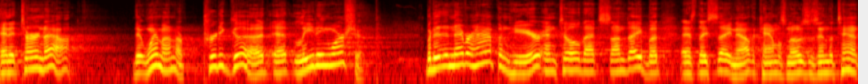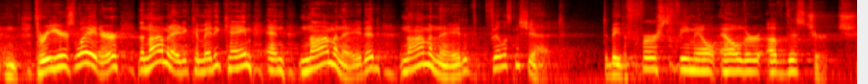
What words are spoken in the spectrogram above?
And it turned out that women are pretty good at leading worship. But it had never happened here until that Sunday. But as they say now, the camel's nose is in the tent. And three years later, the nominating committee came and nominated, nominated Phyllis Machette to be the first female elder of this church.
